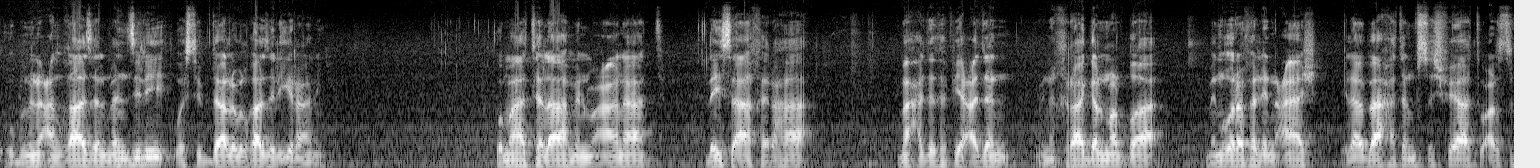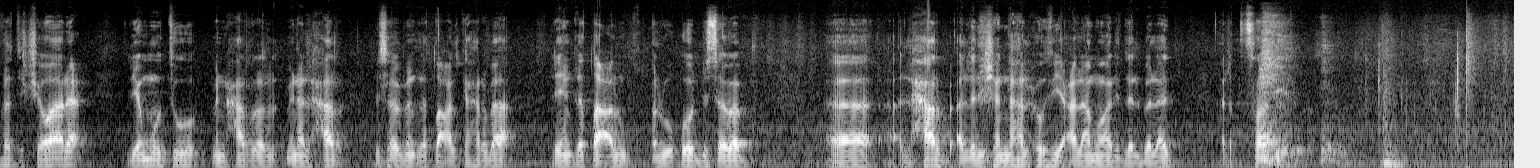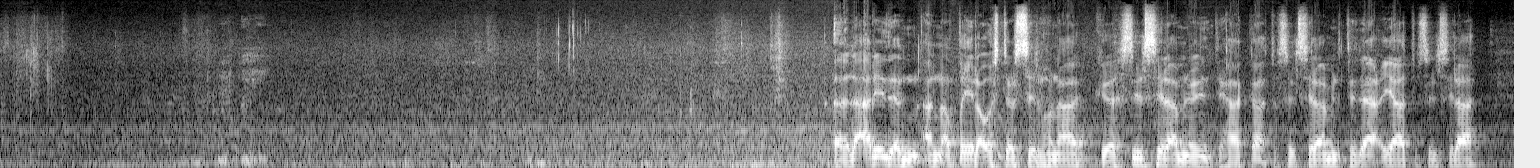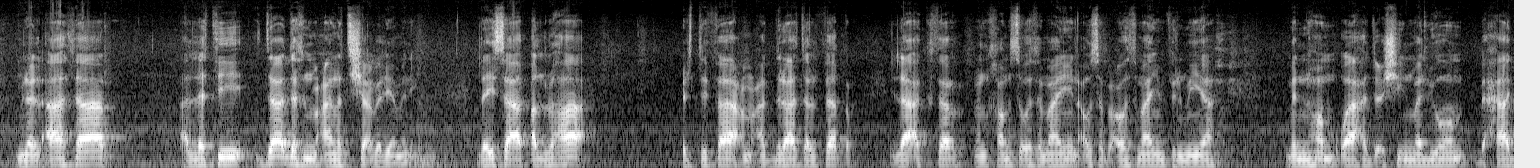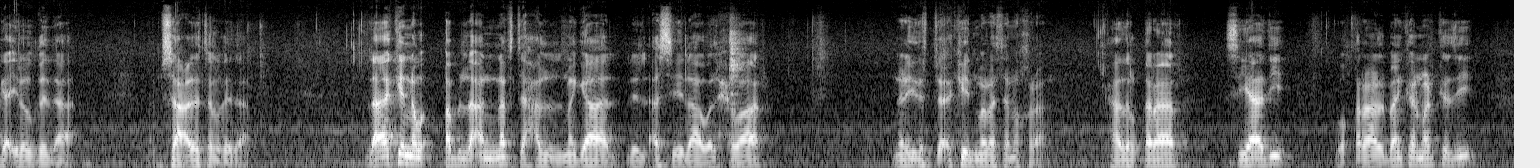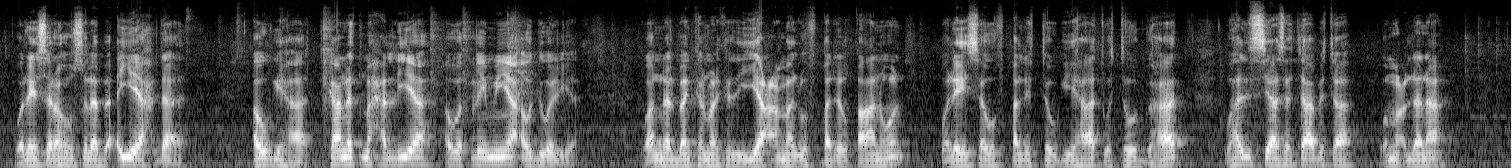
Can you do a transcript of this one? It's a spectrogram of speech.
ومنع الغاز المنزلي واستبداله بالغاز الإيراني. وما تلاه من معاناة ليس آخرها ما حدث في عدن من إخراج المرضى من غرف الإنعاش إلى باحة المستشفيات وأرصفة الشوارع ليموتوا من حر من الحر بسبب انقطاع الكهرباء لانقطاع الوقود بسبب آه، الحرب الذي شنها الحوثي على موارد البلد الاقتصادية. لا أريد أن أطيل أو أسترسل. هناك سلسلة من الانتهاكات وسلسلة من التداعيات وسلسلة من الآثار التي زادت معاناة الشعب اليمني. ليس أقلها ارتفاع معدلات الفقر إلى أكثر من 85 أو 87% منهم 21 مليون بحاجة إلى الغذاء مساعدة الغذاء. لكن قبل أن نفتح المجال للأسئلة والحوار نريد التأكيد مرة أخرى. هذا القرار سيادي وقرار البنك المركزي وليس له صلة بأي أحداث أو جهات كانت محلية أو إقليمية أو دولية. وأن البنك المركزي يعمل وفقا للقانون وليس وفقا للتوجيهات والتوجهات وهذه السياسة ثابتة ومعلنة.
